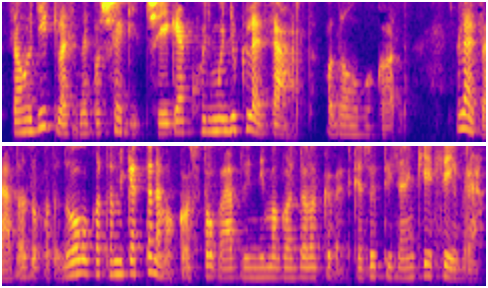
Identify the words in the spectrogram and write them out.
szóval, hogy itt lesznek a segítségek, hogy mondjuk lezárt a dolgokat. Lezárd azokat a dolgokat, amiket te nem akarsz továbbvinni magaddal a következő 12 évre.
